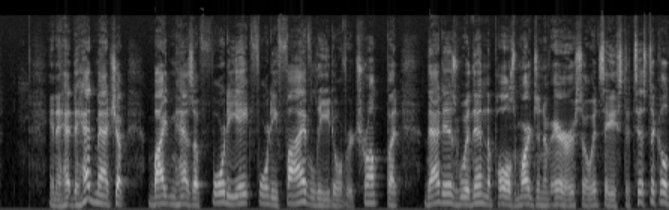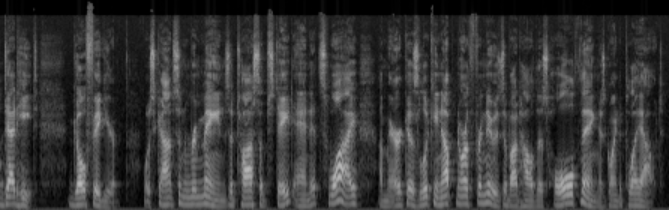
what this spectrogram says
In a head to head matchup, Biden has a 48 45 lead over Trump, but that is within the poll's margin of error, so it's a statistical dead heat. Go figure. Wisconsin remains a toss up state, and it's why America is looking up north for news about how this whole thing is going to play out.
